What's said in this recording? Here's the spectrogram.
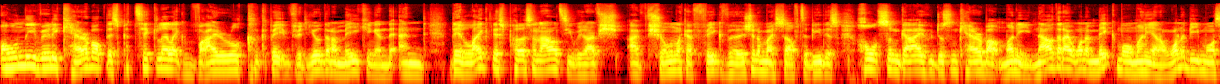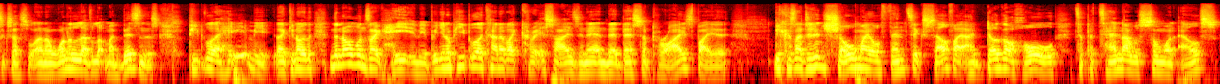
only really care about this particular like viral clickbait video that I'm making and and they like this personality which I've sh I've shown like a fake version of myself to be this wholesome guy who doesn't care about money. Now that I want to make more money and I want to be more successful and I want to level up my business, people are hating me. Like, you know, no one's like hating me, but you know, people are kind of like criticizing it and they're, they're surprised by it because I didn't show my authentic self. I, I dug a hole to pretend I was someone else.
